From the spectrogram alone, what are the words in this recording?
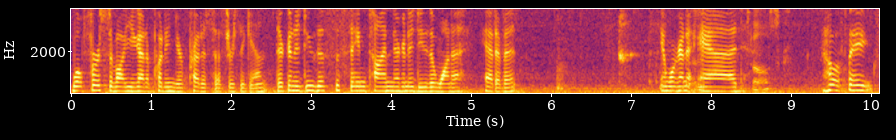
Well, first of all, you got to put in your predecessors again. They're going to do this the same time, they're going to do the one ahead of it. And we're going to add, Task. oh, thanks.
